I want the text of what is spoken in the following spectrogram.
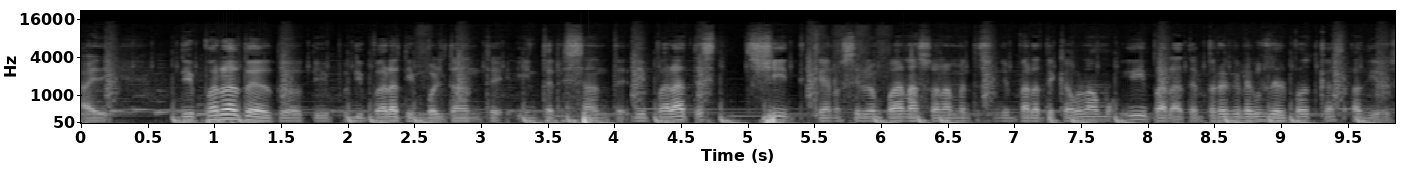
hay disparate de todo tipo, disparate importante, interesante, disparate shit que no sirven para nada, solamente son disparate que hablamos y disparate. Espero que les guste el podcast. Adiós.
